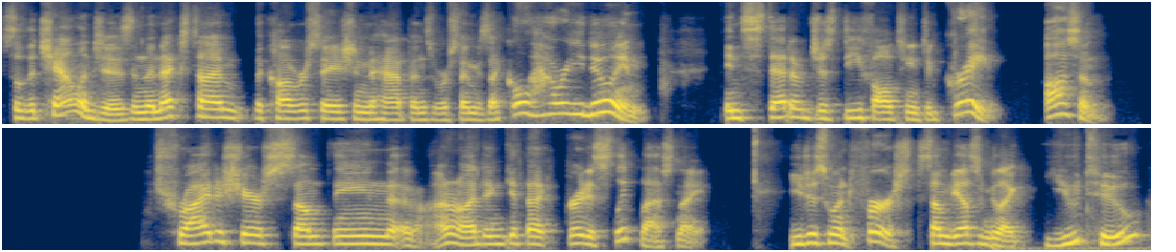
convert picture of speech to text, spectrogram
So the challenge is, and the next time the conversation happens where somebody's like, "Oh, how are you doing?" instead of just defaulting to "Great, awesome, try to share something. I don't know. I didn't get that great of sleep last night. You just went first. Somebody else would be like, You too?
